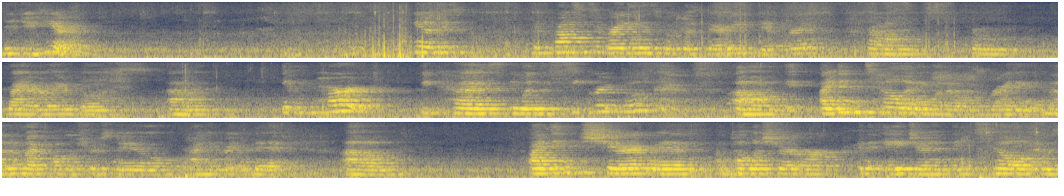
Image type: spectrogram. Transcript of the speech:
did you hear? You know, this, the process of writing this book was very different from, from my earlier books, um, in part because it was a secret book. Um, it, I didn't tell anyone I was writing it. None of my publishers knew I had written it. Um, I didn't share it with a publisher or an agent until it was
